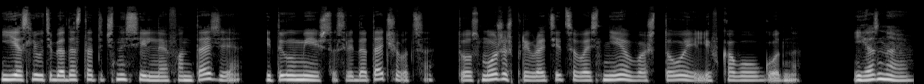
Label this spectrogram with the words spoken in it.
Если у тебя достаточно сильная фантазия, и ты умеешь сосредотачиваться, то сможешь превратиться во сне во что или в кого угодно. Я знаю.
